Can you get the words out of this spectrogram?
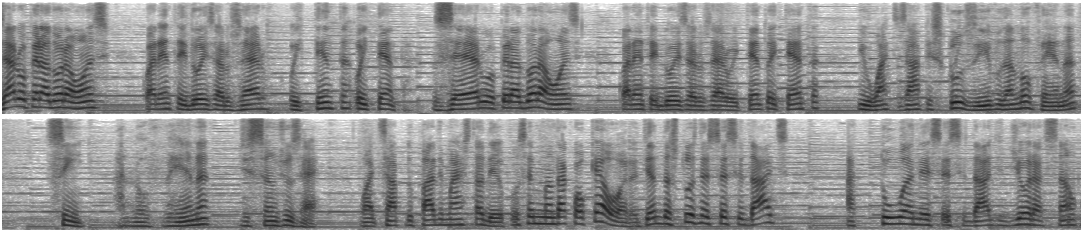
0 Operadora 11 4200 8080. 0 Operadora 11 4200 8080 e o WhatsApp exclusivo da novena, sim, a novena de São José. O WhatsApp do Padre Márcio Tadeu. Para você me mandar qualquer hora, diante das tuas necessidades, a tua necessidade de oração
